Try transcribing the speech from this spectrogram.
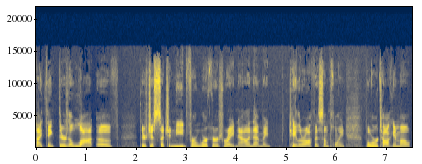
I think there's a lot of there's just such a need for workers right now and that might tailor off at some point. But we're talking about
